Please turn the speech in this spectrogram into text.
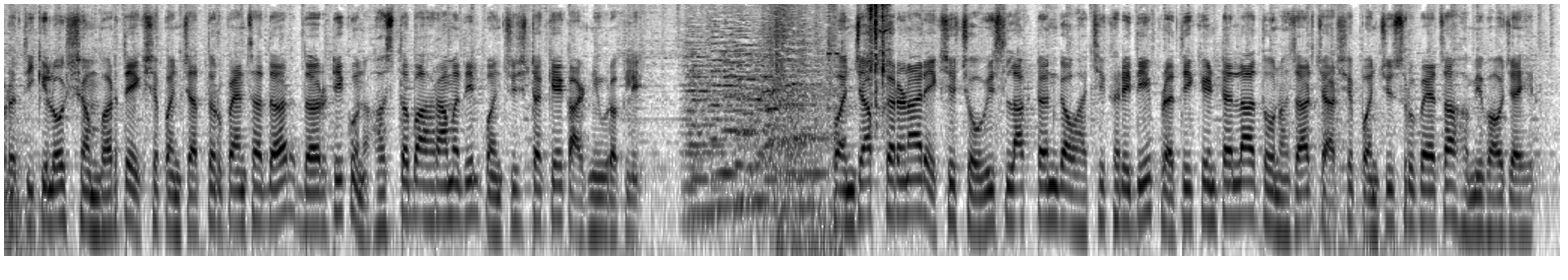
प्रति किलो शंभर ते एकशे पंच्याहत्तर रुपयांचा दर दर टिकून हस्तबहारामधील पंचवीस टक्के काढणी उरकली. पंजाब करणार एकशे चोवीस लाख टन गव्हाची खरेदी प्रति क्विंटलला दोन हजार चारशे पंचवीस रुपयाचा हमीभाव जाहीर.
